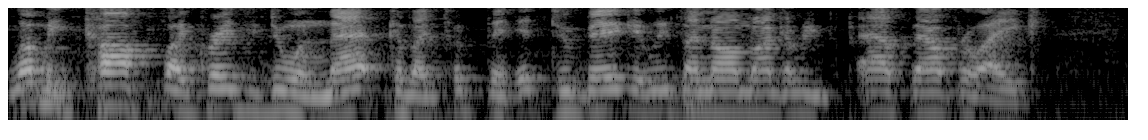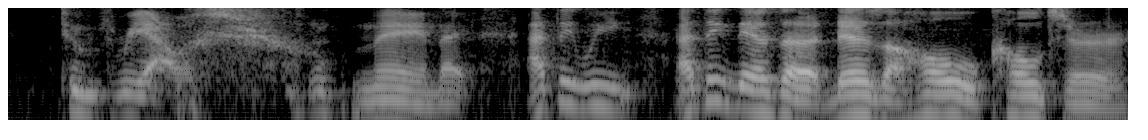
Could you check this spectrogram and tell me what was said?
let me cough like crazy doing that because I took the hit too big. At least I know I'm not gonna be passed out for like two, three hours. man like i think we i think there's a there's a whole culture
